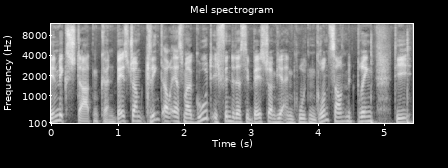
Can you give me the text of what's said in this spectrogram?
den Mix starten können. Bassdrum klingt auch erstmal gut. Ich finde, dass die Bassdrum hier einen guten Grundsound mitbringt. Die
